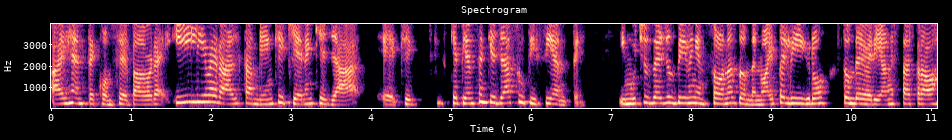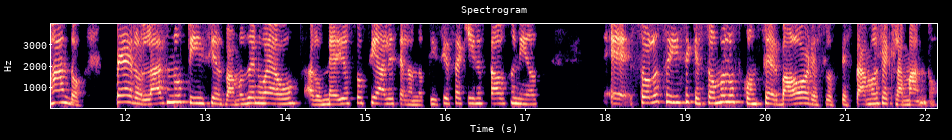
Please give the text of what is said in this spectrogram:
hay gente conservadora y liberal también que quieren que ya, eh, que, piensen que ya es suficiente. Y muchos de ellos viven en zonas donde no hay peligro, donde deberían estar trabajando. Pero las noticias, vamos de nuevo a los medios sociales, a las noticias aquí en Estados Unidos, eh, solo se dice que somos los conservadores los que estamos reclamando.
